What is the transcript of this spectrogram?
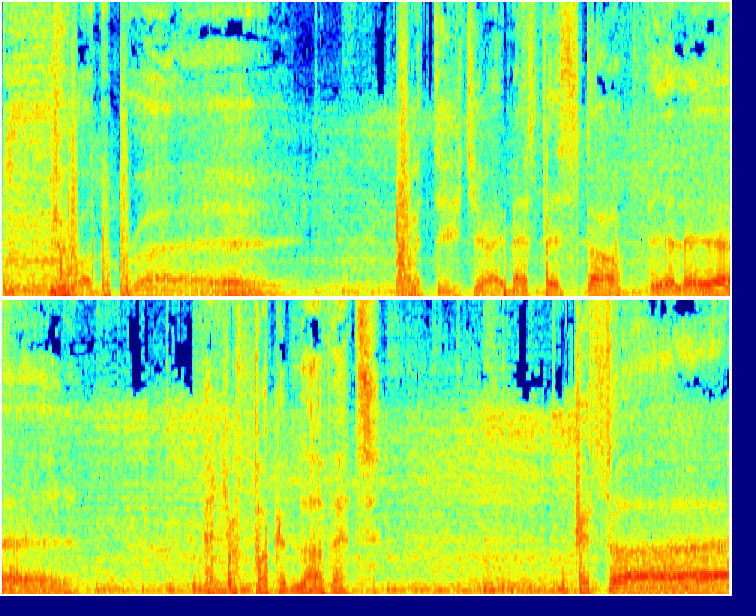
You're on the brain. With DJ Mephisto, feel it. And you fucking love it. Kiss Racist!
